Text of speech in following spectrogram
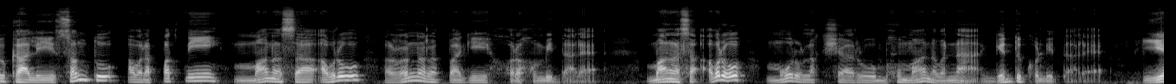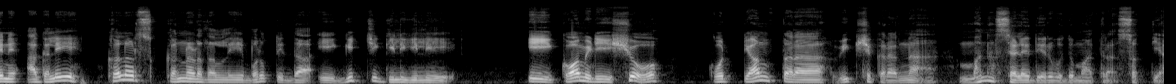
ತುಕಾಲಿ ಸಂತು ಅವರ ಪತ್ನಿ ಮಾನಸ ಅವರು ರನ್ನರ್ ಅಪ್ ಆಗಿ ಹೊರಹೊಮ್ಮಿದ್ದಾರೆ. ಮಾನಸ ಅವರು ಮೂರು ಲಕ್ಷ ರು ಬಹುಮಾನವನ್ನು ಗೆದ್ದುಕೊಂಡಿದ್ದಾರೆ. ಏನೇ ಆಗಲಿ ಕಲರ್ಸ್ ಕನ್ನಡದಲ್ಲಿ ಬರುತ್ತಿದ್ದ ಈ ಗಿಚ್ಚಿ ಗಿಲಿಗಿಲಿ ಈ ಕಾಮಿಡಿ ಶೋ ಕೋಟ್ಯಾಂತರ ವೀಕ್ಷಕರನ್ನು ಮನ ಸೆಳೆದಿರುವುದು ಮಾತ್ರ ಸತ್ಯ.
